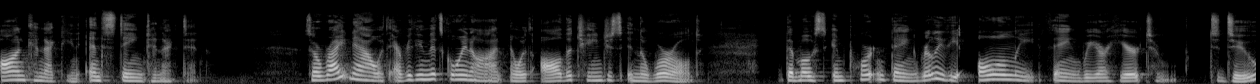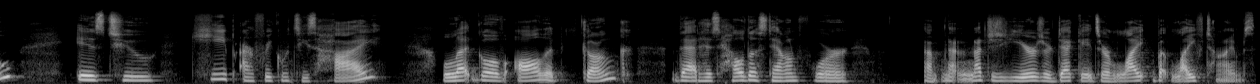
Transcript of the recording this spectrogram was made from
on connecting and staying connected. So, right now, with everything that's going on and with all the changes in the world, the most important thing, really the only thing we are here to, to do, is to keep our frequencies high, let go of all the gunk that has held us down for um, not, not just years or decades or light, but lifetimes.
